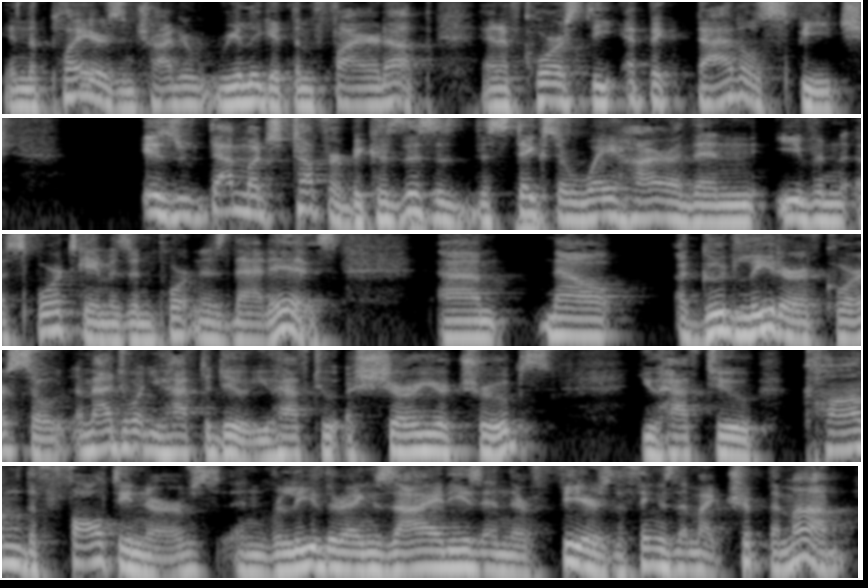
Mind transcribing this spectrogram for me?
in the players and try to really get them fired up. And of course the epic battle speech is that much tougher because this is the stakes are way higher than even a sports game as important as that is. Um, now a good leader of course so imagine what you have to do. You have to assure your troops. You have to calm the faulty nerves and relieve their anxieties and their fears the things that might trip them up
